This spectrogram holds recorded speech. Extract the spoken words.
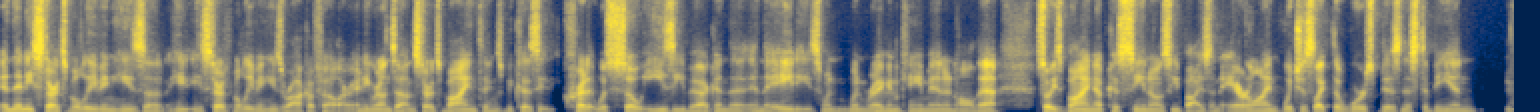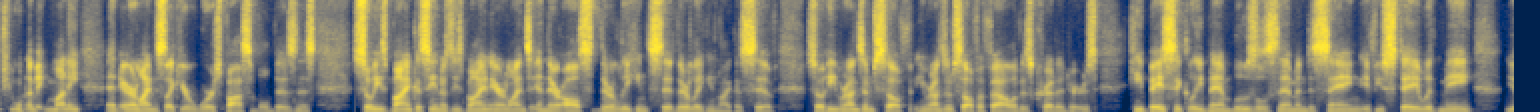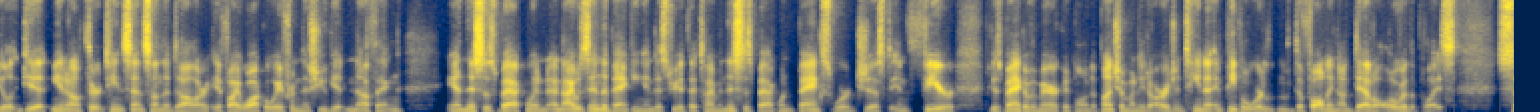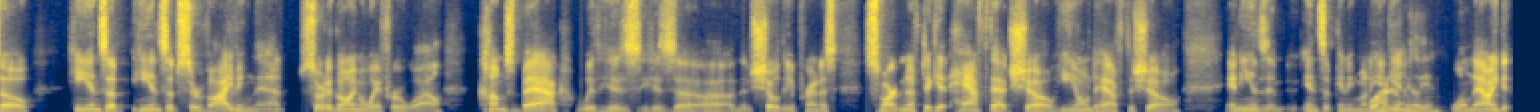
and then he starts believing he's a he, he starts believing he's rockefeller and he runs out and starts buying things because credit was so easy back in the in the 80s when when reagan mm came in and all that. So he's buying up casinos he buys an airline which is like the worst business to be in if you want to make money, an airline is like your worst possible business. So he's buying casinos, he's buying airlines, and they're all they're leaking they're leaking like a sieve. So he runs himself he runs himself afoul of his creditors. He basically bamboozles them into saying, if you stay with me, you'll get you know 13 cents on the dollar. If I walk away from this, you get nothing. And this is back when, and I was in the banking industry at that time, and this is back when banks were just in fear because Bank of America had loaned a bunch of money to Argentina, and people were defaulting on debt all over the place. So he ends up he ends up surviving that, sort of going away for a while, comes back with his his uh, uh, show The Apprentice, smart enough to get half that show. He owned half the show, and he ends up ends up getting money again. Million. Well, now he get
